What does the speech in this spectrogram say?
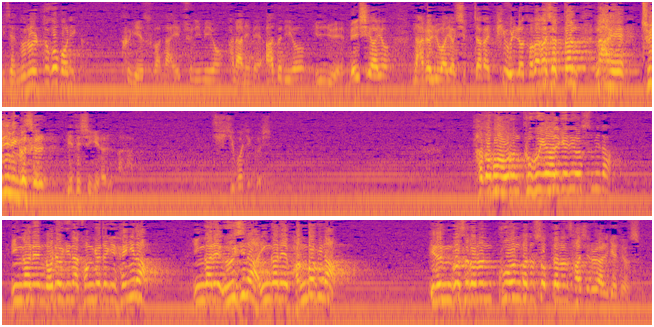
이제 눈을 뜨고 보니까 그 예수가 나의 주님이요 하나님의 아들이요 인류의 메시아요 나를 위하여 십자가에 피 흘려 돌아가셨던 나의 주님인 것을 믿으시기를 바랍니다. 뒤집어진 것입니다. 사도 바울은 그 후에 알게 되었습니다. 인간의 노력이나 종교적인 행위나 인간의 의지나 인간의 방법이나 이런 것으로는 구원받을 수 없다는 사실을 알게 되었습니다.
